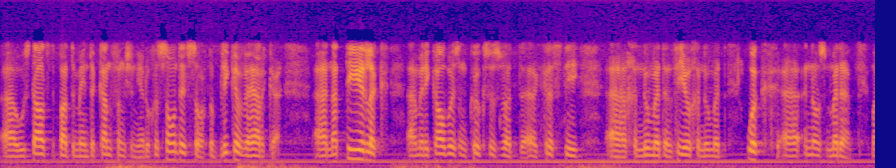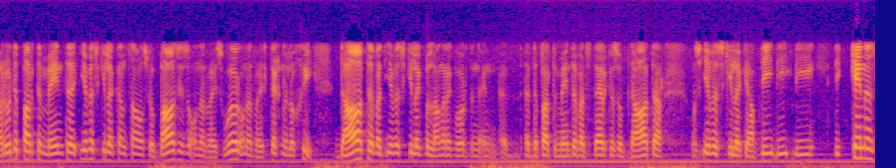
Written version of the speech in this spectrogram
uh hoe staatsdepartemente kan funksioneer, hoe gesondheidsorg, publieke werke, uh natuurlik uh, met die Cowboys en Crooks soos wat uh, Christie uh genoem het en Theo genoem het ook uh in ons midde. Maar hoe departemente ewe skielik kan saamspeel, basiese onderwys, hoër onderwys, tegnologie, data wat ewe skielik belangrik word in in uh, departemente wat sterk is op data, ons ewe skielik ja, die die die die kennis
